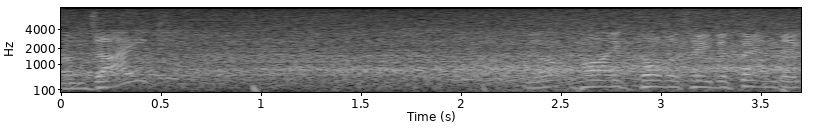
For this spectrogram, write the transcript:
Van Dijk. Well, high quality defending.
